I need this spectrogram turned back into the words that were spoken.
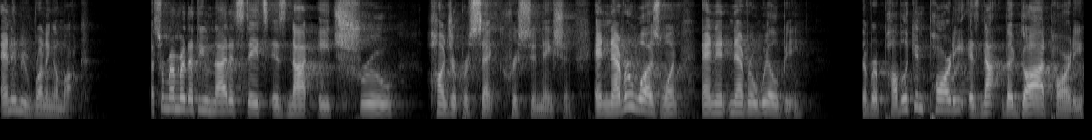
enemy running amok. Let's remember that the United States is not a true 100% Christian nation. It never was one, and it never will be. The Republican Party is not the God Party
